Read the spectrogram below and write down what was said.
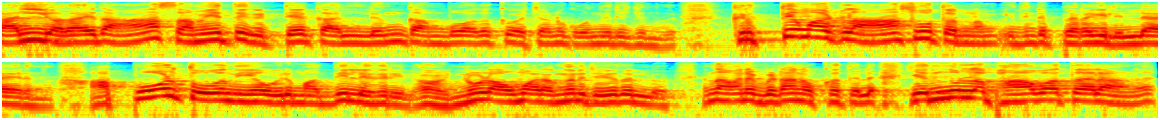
കല്ലും അതായത് ആ സമയത്ത് കിട്ടിയ കല്ലും കമ്പും അതൊക്കെ വെച്ചാണ് കൊന്നിരിക്കുന്നത്. കൃത്യമായിട്ടുള്ള ആസൂത്രണം ഇതിന്റെ പിറകിലില്ലായിരുന്നു. അപ്പോൾ തോന്നിയ ഒരു മദ്യലഹരിയിൽ എന്നോട് അവന്മാർ അങ്ങനെ ചെയ്തല്ലോ. എന്നാൽ അവനെ വിടാൻ ഒക്കത്തില്ല എന്നുള്ള ഭാവത്താലാണ്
